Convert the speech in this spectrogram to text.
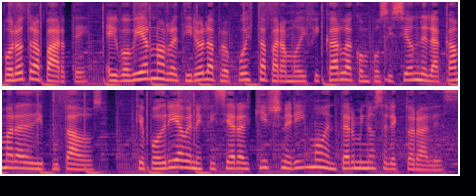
Por otra parte, el gobierno retiró la propuesta para modificar la composición de la Cámara de Diputados, que podría beneficiar al kirchnerismo en términos electorales.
